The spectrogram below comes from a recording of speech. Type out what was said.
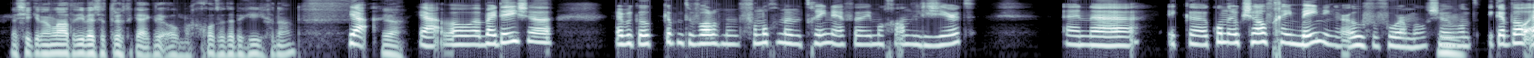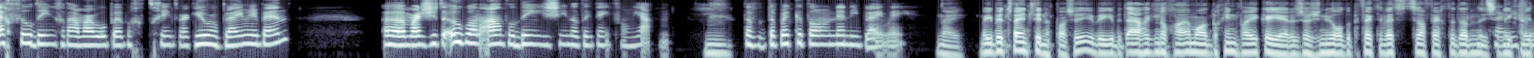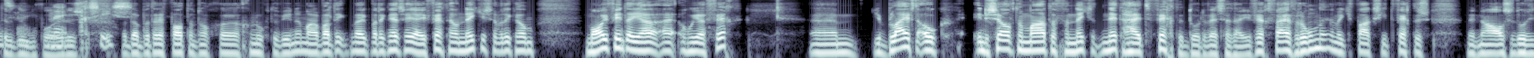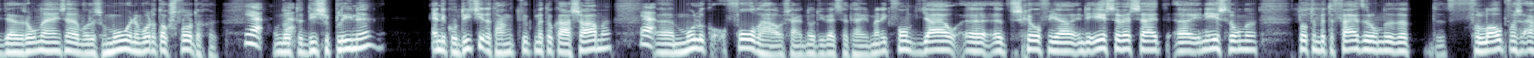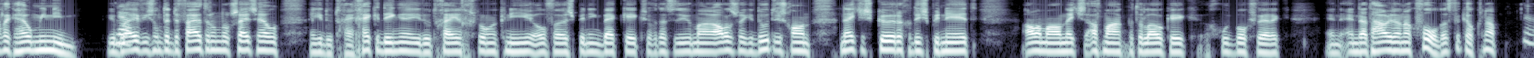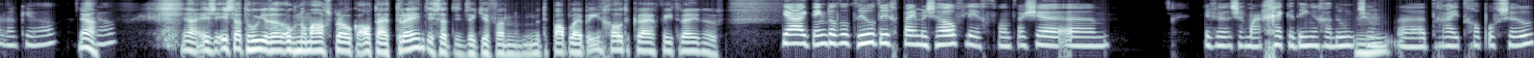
Dan zit je dan later die wedstrijd terug te kijken. Oh mijn god, wat heb ik hier gedaan? Ja. Ja. Ja, wel eh, bij deze heb ik ook... Ik heb hem toevallig met, vanochtend met mijn trainer even helemaal geanalyseerd. En eh, ik eh, kon ook zelf geen mening erover vormen of zo. Hmm. Want ik heb wel echt veel dingen gedaan waar we op hebben getraind waar ik heel erg blij mee ben. Eh, maar er zitten ook wel een aantal dingetjes in dat ik denk van ja, Hm. daar, daar ben ik het dan net niet blij mee. Nee, maar je bent 22 pas, hè? Je bent, je bent eigenlijk nog helemaal aan het begin van je carrière. Dus als je nu al de perfecte wedstrijd zou vechten, dan Dat is er niks meer te doen voor nee, je. Dus precies. wat dat betreft valt er nog eh, genoeg te winnen. Maar wat ik, wat ik net zei, ja, je vecht heel netjes. En wat ik heel mooi vind aan jou, hoe jij vecht, ehm, je blijft ook in dezelfde mate van net, netheid vechten door de wedstrijd heen. Je vecht vijf ronden. En wat je vaak ziet, vechters, met nou, als ze door die derde ronde heen zijn, worden ze moe en dan wordt het ook slordiger. ja, Omdat ja, de discipline en de conditie, dat hangt natuurlijk met elkaar samen, Ja. eh, moeilijk vol te houden zijn door die wedstrijd heen. Maar ik vond jou, eh, het verschil van jou in de eerste wedstrijd, eh, in de eerste ronde tot en met de vijfde ronde, dat het verloop was eigenlijk heel miniem. Je Ja. bleef, je stond in de vijfde nog steeds heel, en je doet geen gekke dingen, je doet geen gesprongen knieën of eh, spinning back kicks of dat soort dingen, maar alles wat je doet is gewoon netjes, keurig, gedisciplineerd, allemaal netjes afmaken met de low kick, goed bokswerk. En, en dat hou je dan ook vol. Dat vind ik heel knap. ja, dankjewel. Ja. Dankjewel. Ja, is, is dat hoe je dat ook normaal gesproken altijd traint? Is dat iets wat je van met de paplepel ingegoten krijgt van je trainer? Ja, ik denk dat dat heel dicht bij mezelf ligt. Want als je ehm, even zeg maar gekke dingen gaat doen, zo'n eh, draaitrap of zo,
